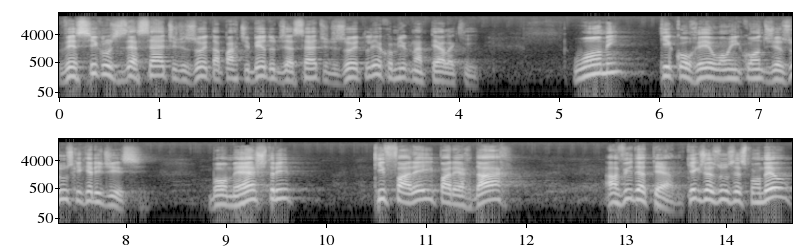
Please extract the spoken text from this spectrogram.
Versículos 17 e 18, a parte B do 17 e 18, leia comigo na tela aqui. O homem que correu ao encontro de Jesus, o que, que ele disse? Bom mestre, que farei para herdar a vida eterna? O que, que Jesus respondeu?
